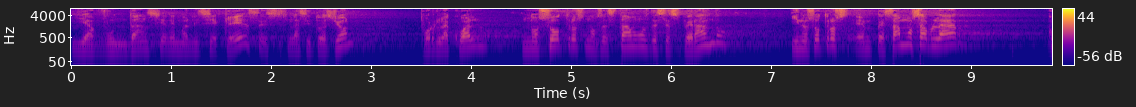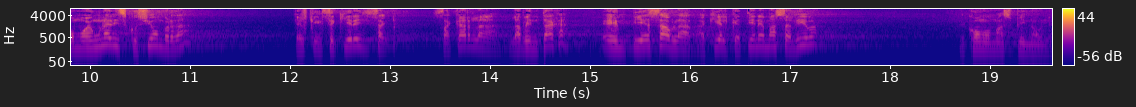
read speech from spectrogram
y abundancia de malicia, que esa es la situación por la cual nosotros nos estamos desesperando y nosotros empezamos a hablar como en una discusión, ¿verdad? El que se quiere sacar la, la, ventaja empieza a hablar. Aquí el que tiene más saliva, como más pinole.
